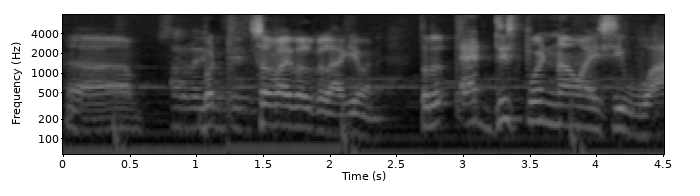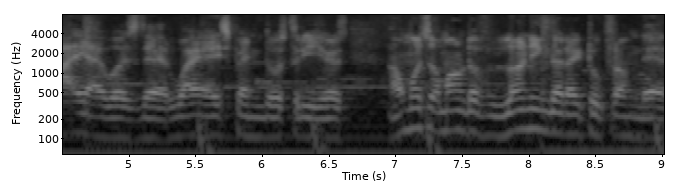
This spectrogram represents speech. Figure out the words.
but सर्भाइभलको लागि भने तर at this point now I see why I was there why I spend those three years how much amount of learning that I took from there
